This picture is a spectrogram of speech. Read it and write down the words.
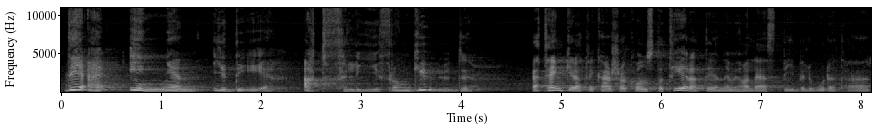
Det är ingen idé att fly från Gud. Jag tänker att vi kanske har konstaterat det när vi har läst bibelordet här.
